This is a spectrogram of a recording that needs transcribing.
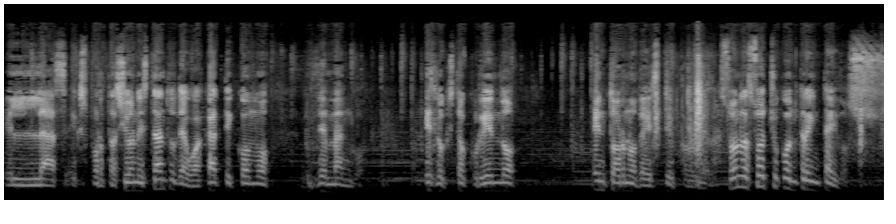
las exportaciones tanto de aguacate como de mango. Es lo que está ocurriendo en torno de este problema. Son las 8.32.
